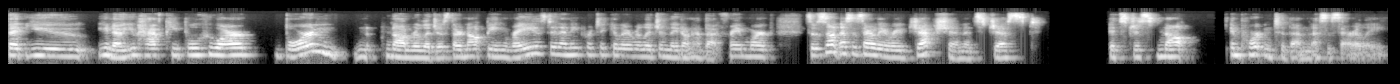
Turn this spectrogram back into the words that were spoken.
that you, you know, you have people who are born non-religious they're not being raised in any particular religion they don't have that framework so it's not necessarily a rejection it's just it's just not important to them necessarily.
